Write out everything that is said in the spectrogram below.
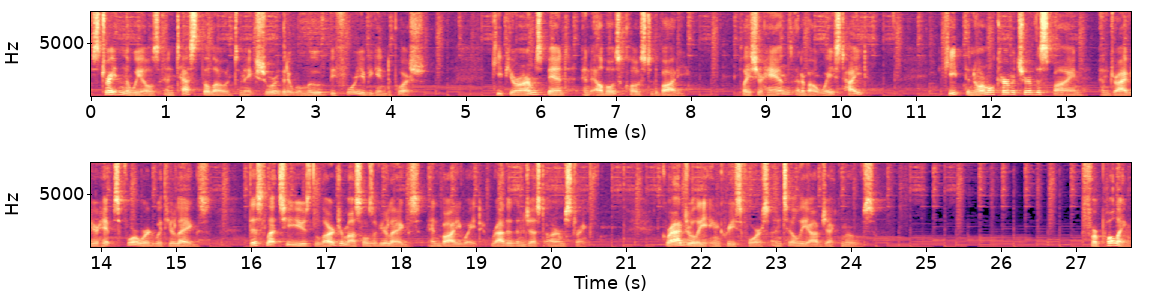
Straighten the wheels and test the load to make sure that it will move before you begin to push. Keep your arms bent and elbows close to the body. Place your hands at about waist height. Keep the normal curvature of the spine and drive your hips forward with your legs. This lets you use the larger muscles of your legs and body weight rather than just arm strength. Gradually increase force until the object moves. For pulling,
